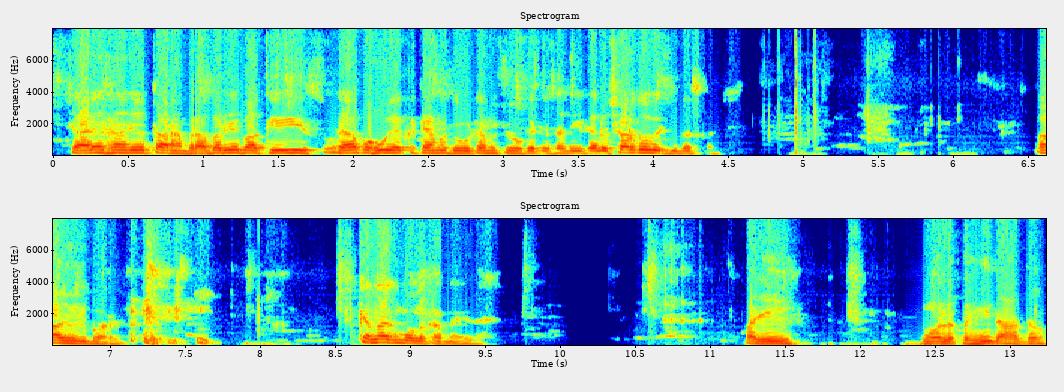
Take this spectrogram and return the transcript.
ਚਾਰੇ ਥਾਂ ਦੇ ਧਾਰਾਂ ਬਰਾਬਰ ਜੇ ਬਾਕੀ ਸੋਇਆ ਪਹੂ ਇੱਕ ਟਾਈਮ ਦੋ ਟਾਈਮ ਚੋ ਕੇ ਤਸੱਲੀ ਕਰ ਲਓ ਛੱਡ ਦੋ ਵੀਰ ਜੀ ਬਸ। ਆ ਜਾਓ ਜੀ ਬਾਹਰ। ਕਿੰਨਾ ਕੁ ਮੁੱਲ ਕਰਨਾ ਇਹਦਾ? ਭਾਜੀ ਮੁੱਲ ਤੁਸੀਂ ਦੱਸ ਦਿਓ।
